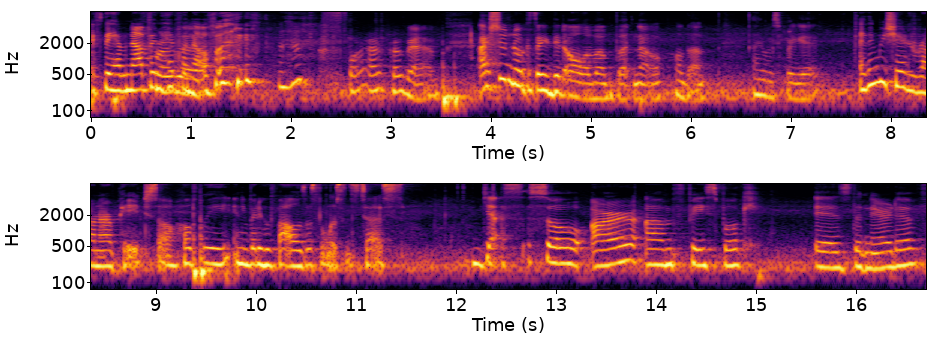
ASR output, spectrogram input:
If they have not been hip the, enough. mm-hmm. For our program. I should know because I did all of them, but no, hold on. I always forget. I think we shared it on our page, so hopefully anybody who follows us and listens to us. Yes. So our um, Facebook is the narrative.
